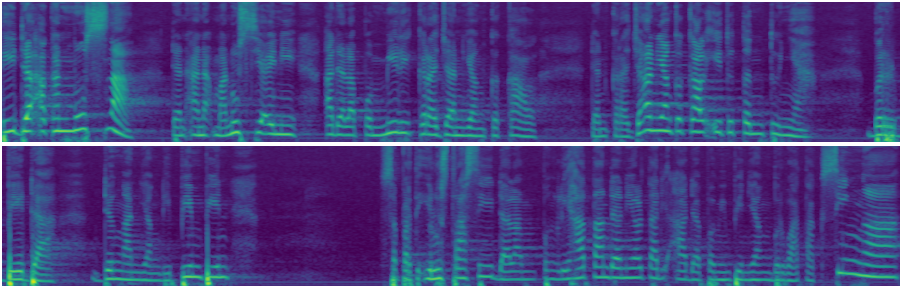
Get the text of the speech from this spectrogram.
tidak akan musnah dan anak manusia ini adalah pemilik kerajaan yang kekal dan kerajaan yang kekal itu tentunya berbeda dengan yang dipimpin seperti ilustrasi dalam penglihatan Daniel tadi ada pemimpin yang berwatak singa,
